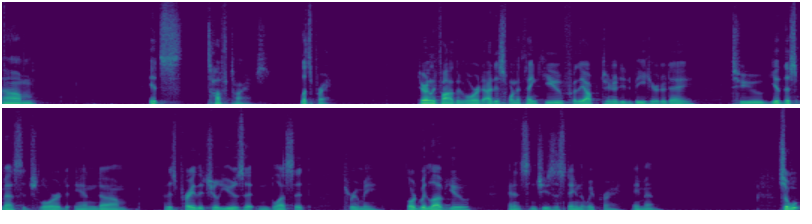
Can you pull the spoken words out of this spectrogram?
Um, it's tough times. Let's pray. Dear Heavenly Father, Lord, I just want to thank you for the opportunity to be here today, to give this message, Lord, and um, I just pray that you'll use it and bless it through me. Lord, we love you, and it's in Jesus' name that we pray. Amen. So,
